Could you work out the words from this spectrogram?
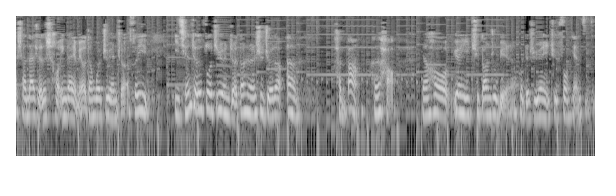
上大学的时候，应该也没有当过志愿者，所以。以前觉得做志愿者当然是觉得嗯，很棒很好，然后愿意去帮助别人，或者是愿意去奉献自己。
